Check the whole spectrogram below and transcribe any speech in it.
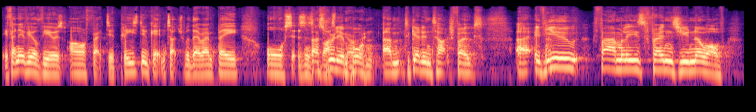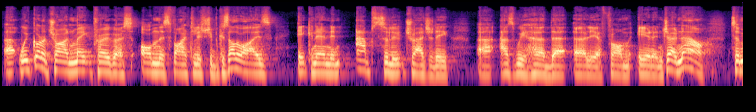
If any of your viewers are affected, please do get in touch with their MP or Citizens That's really important um, to get in touch, folks. Uh, if you, families, friends you know of, uh, we've got to try and make progress on this vital issue because otherwise it can end in absolute tragedy, uh, as we heard there earlier from Ian and Jo. Now, to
